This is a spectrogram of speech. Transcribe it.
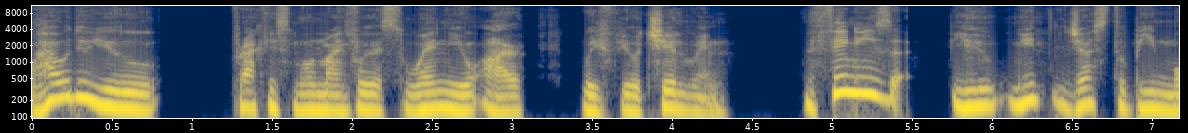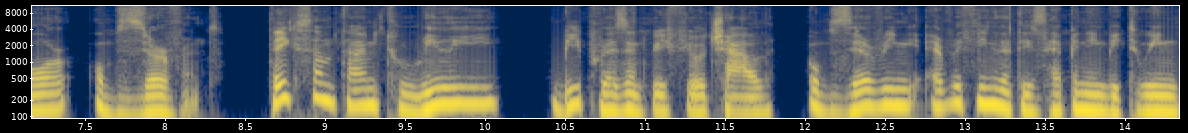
how do you practice more mindfulness when you are with your children? The thing is, you need just to be more observant. Take some time to really be present with your child, observing everything that is happening between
